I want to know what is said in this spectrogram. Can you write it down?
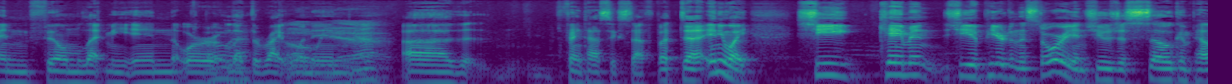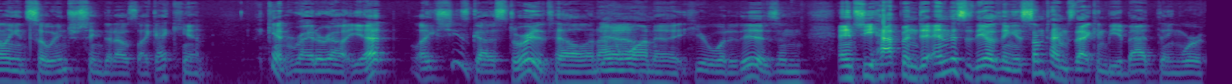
and film "Let Me In" or Oh, "Let yeah. the Right One Oh, In." yeah. Uh, the, fantastic stuff. But uh, anyway, she came in. She appeared in the story, and she was just so compelling and so interesting that I was like, I can't. I can't write her out yet. Like she's got a story to tell, and I want to hear what it is. And and she happened to. And this is the other thing is sometimes that can be a bad thing where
